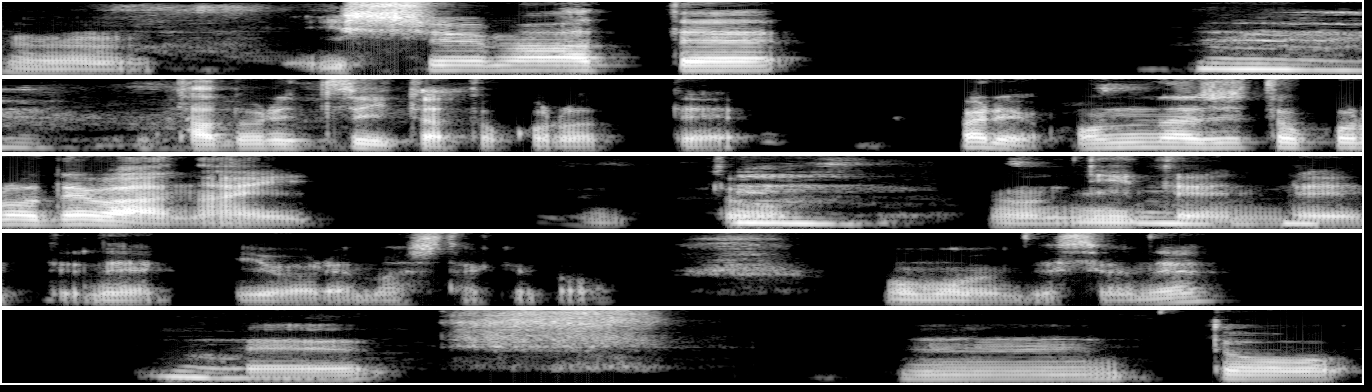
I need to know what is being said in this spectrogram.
うん、うん、一周回ってたどり着いたところってやっぱり同じところではないと、うん、2.0ってね、言われましたけど思うんですよね。うん、でうんと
